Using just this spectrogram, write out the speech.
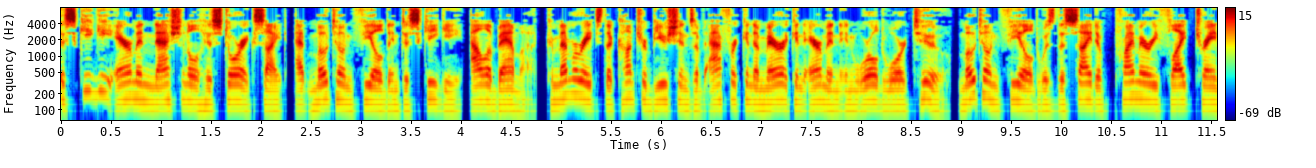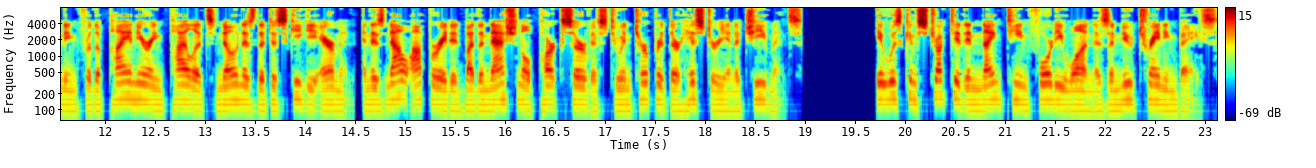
Tuskegee Airmen National Historic Site, at Moton Field in Tuskegee, Alabama, commemorates the contributions of African American airmen in World War II. Moton Field was the site of primary flight training for the pioneering pilots known as the Tuskegee Airmen, and is now operated by the National Park Service to interpret their history and achievements. It was constructed in 1941 as a new training base.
